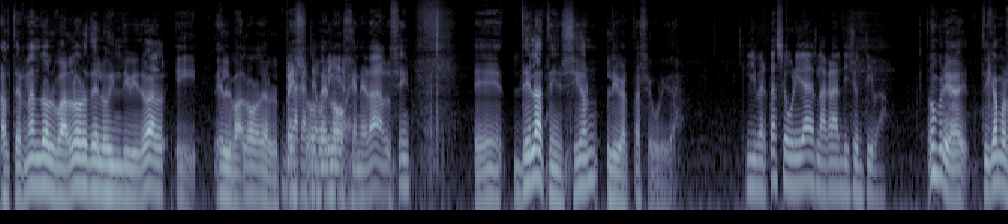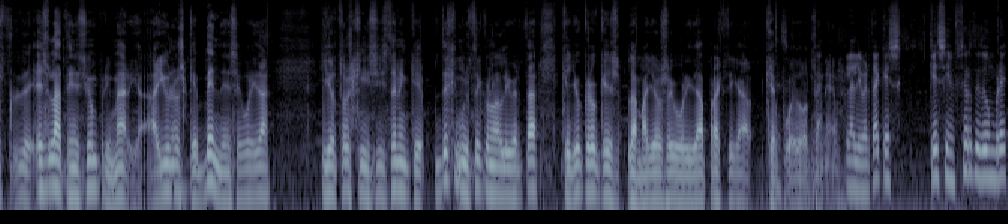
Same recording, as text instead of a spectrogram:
alternando el valor de lo individual y el valor del peso de, lo general, ¿sí? Eh, de la tensión libertad-seguridad. Libertad-seguridad es la gran disyuntiva. Hombre, digamos, es la tensión primaria. Hay unos que venden seguridad y otros que insisten en que déjeme usted con la libertad, que yo creo que es la mayor seguridad práctica que puedo tener. La libertad que es, que es incertidumbre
